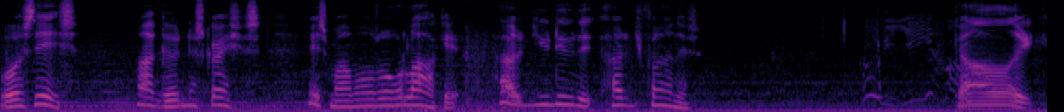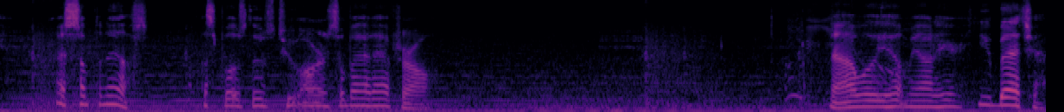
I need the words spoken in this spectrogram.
What's this? My goodness gracious, it's Mama's old locket. How did you do that? How did you find this? Golly, that's something else. I suppose those two aren't so bad after all. Now, will you help me out here? You betcha.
